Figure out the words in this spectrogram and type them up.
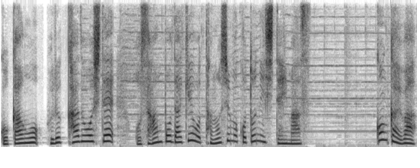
五感をフル稼働してお散歩だけを楽しむことにしています。今回は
